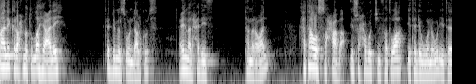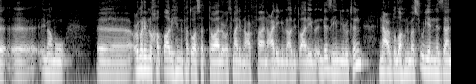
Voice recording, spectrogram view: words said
ማሊክ ረሕመቱላሂ አለይህ ቅድም እርስዎ እንዳልኩት ዒልም አልሐዲት ተምረዋል። ፈታወ ሰሓባ የሰሓቦችን ፈትዋ የተደወነውን ኢማሙ ዑመር ብኑ ኸጣብ ይህን ፈትዋ ሰጥተዋል። ዑትማን ብኑ ዓፋን፣ ዓሊይ ብኑ አቢ ጣሊብ እንደዚህ የሚሉትን እና ዓብዱላህ ብኑ መስዑድ የነዛን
